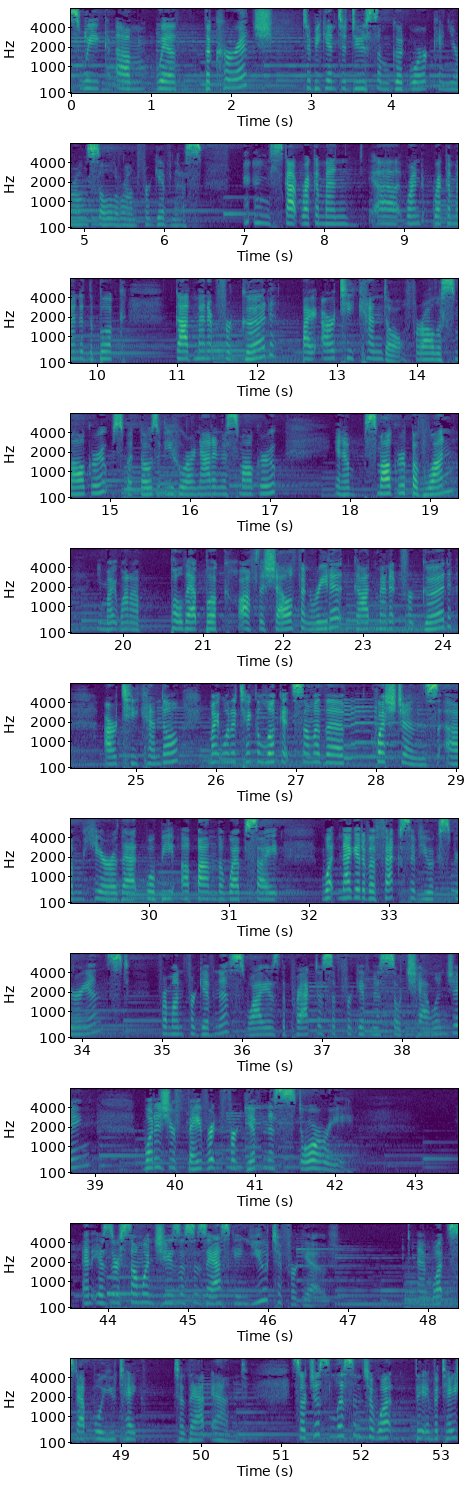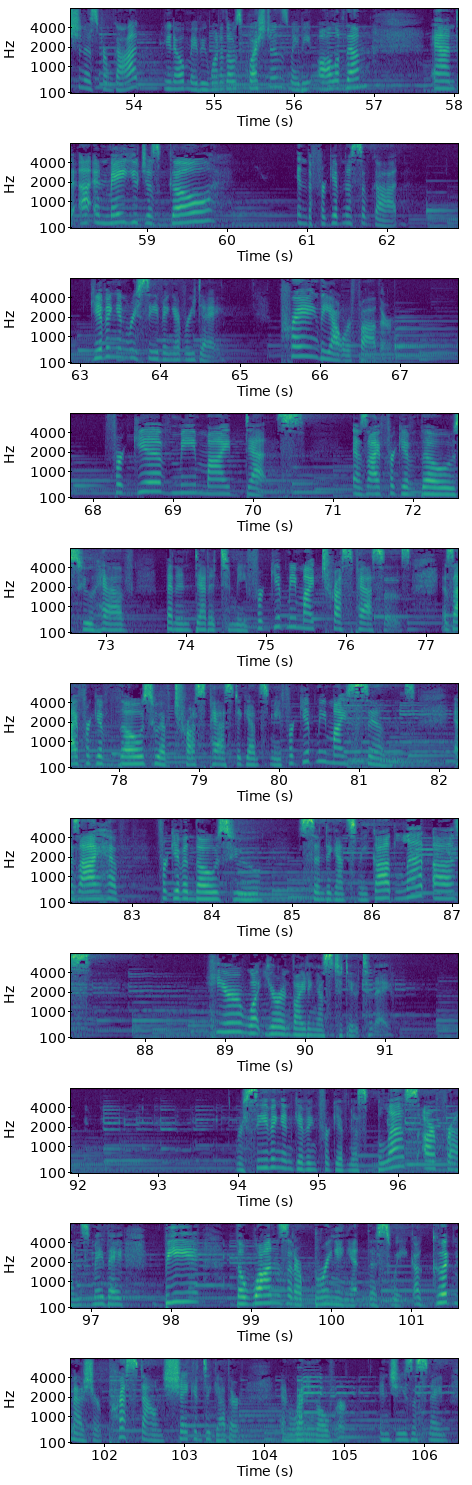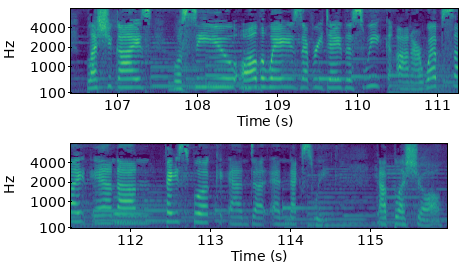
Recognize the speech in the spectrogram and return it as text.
This week um, with the courage to begin to do some good work in your own soul around forgiveness. Scott recommend, uh, recommended the book God Meant It for Good by R.T. Kendall for all the small groups, but those of you who are not in a small group, in a small group of one, you might want to pull that book off the shelf and read it. God Meant It for Good, R.T. Kendall. You might want to take a look at some of the questions um, here that will be up on the website. What negative effects have you experienced from unforgiveness? Why is the practice of forgiveness so challenging? What is your favorite forgiveness story? And is there someone Jesus is asking you to forgive? And what step will you take to that end? So just listen to what the invitation is from God. You know, maybe one of those questions, maybe all of them. And, uh, and may you just go in the forgiveness of God, giving and receiving every day, praying the Our Father. Forgive me my debts as I forgive those who have been indebted to me. Forgive me my trespasses as I forgive those who have trespassed against me. Forgive me my sins as I have forgiven those who sinned against me. God, let us hear what you're inviting us to do today. Receiving and giving forgiveness. Bless our friends. May they be the ones that are bringing it this week. A good measure, pressed down, shaken together, and running over. In Jesus' name. Bless you guys. We'll see you all the ways every day this week on our website and on Facebook and, uh, and next week. God bless you all.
